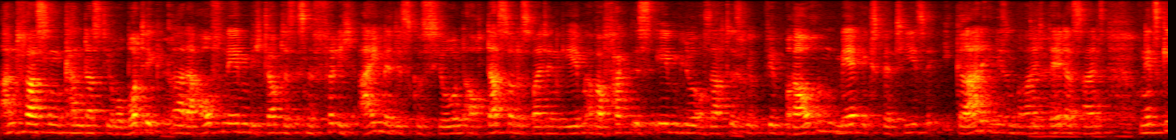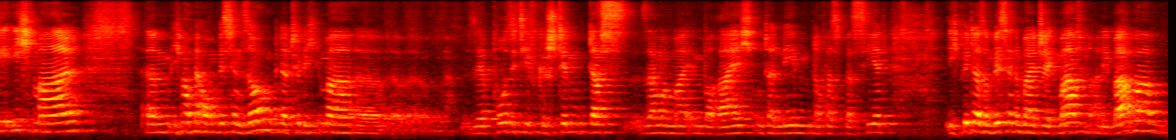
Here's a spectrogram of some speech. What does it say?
anfassen kann das die Robotik ja. gerade aufnehmen. Ich glaube, das ist eine völlig eigene Diskussion. Auch das soll es weiterhin geben. Aber Fakt ist eben, wie du auch sagtest, ja. wir, wir, brauchen mehr Expertise, gerade in diesem Bereich ja. Data Science. Und jetzt gehe ich mal ähm, ich mache mir auch ein bisschen Sorgen, bin natürlich immer äh, sehr positiv gestimmt, dass, sagen wir mal, im Bereich Unternehmen noch was passiert. Ich bin da so ein bisschen bei Jack Ma von Alibaba,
